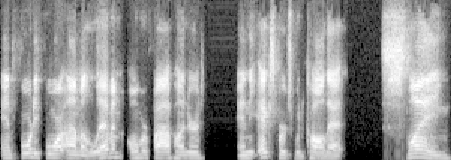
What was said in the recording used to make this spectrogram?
and 44. I'm 11 over 500, and the experts would call that slaying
